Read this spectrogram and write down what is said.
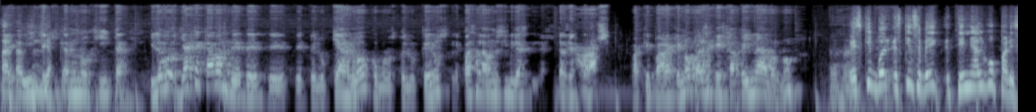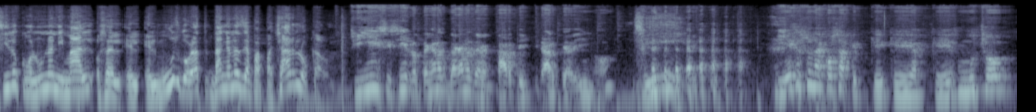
maravilla, le quitan una hojita. Y luego, ya que acaban de, peluquearlo, como los peluqueros, le pasan la mano y le para que, para que no parece que está peinado, ¿no? Es que es que se ve, tiene algo parecido con un animal, o sea, el, musgo, ¿verdad? Dan ganas de apapacharlo, cabrón. Sí, sí, sí, da ganas, da ganas de aventarte y tirarte ahí, ¿no? Sí. y esa es una cosa que, que, que es mucho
